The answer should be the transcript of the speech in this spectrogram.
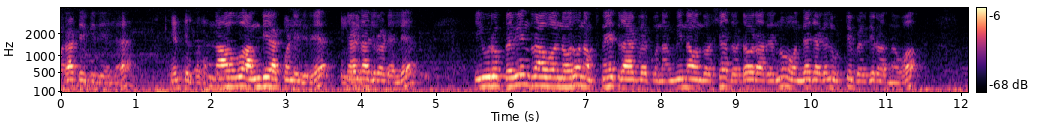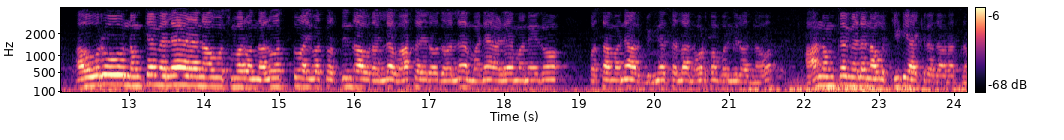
ಮರಾಠಿ ಬೀದಿಯಲ್ಲೇ. ಏನು ಕೆಲಸ ನಾವು ಅಂಗಡಿ ಹಾಕೊಂಡಿದ್ದೀರಿ ತ್ಯಾಗರಾಜ ರೋಡಲ್ಲಿ. ಇವರು ಪ್ರವೀಣ್ ರಾವ್ ಅನ್ನೋರು ನಮ್ಮ ಸ್ನೇಹಿತರು ಆಗಬೇಕು. ನಮ್ಗಿನ್ನ ಒಂದು ವರ್ಷ ದೊಡ್ಡವರಾದ್ರೂ ಒಂದೇ ಜಾಗದಲ್ಲಿ ಹುಟ್ಟಿ ಬೆಳೆದಿರೋದು ನಾವು. ಅವರು ನಂಬಿಕೆ ಮೇಲೆ ನಾವು ಸುಮಾರು ಒಂದು ನಲ್ವತ್ತು ಐವತ್ತು ವರ್ಷದಿಂದ ಅವರಲ್ಲೇ ಅಲ್ಲೇ ವಾಸ ಇರೋದು ಅಲ್ಲೇ ಮನೆ ಹಳೆ ಮನೇನು ಹೊಸ ಮನೆ ಅವ್ರ ಬಿಸ್ನೆಸ್ ಎಲ್ಲ ನೋಡ್ಕೊಂಡು ಬಂದಿರೋದು ನಾವು. ಆ ನಂಬಿಕೆ ಮೇಲೆ ನಾವು ಚೀಟಿ ಹಾಕಿರೋದು ಅವ್ರ ಹತ್ರ.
